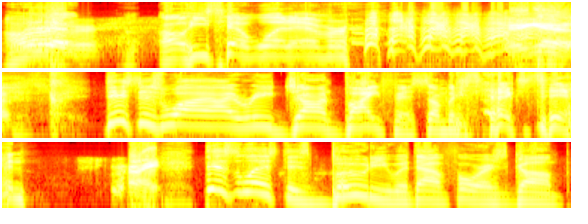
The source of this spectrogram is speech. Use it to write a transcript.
All right. Whatever. Oh, he said whatever. There you go. This is why I read John Beifuss, somebody texted in. Right. This list is booty without Forrest Gump.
